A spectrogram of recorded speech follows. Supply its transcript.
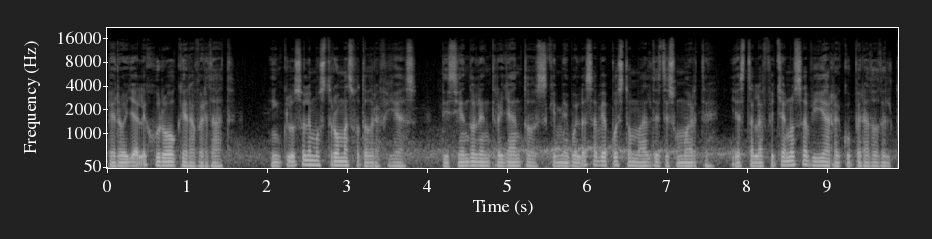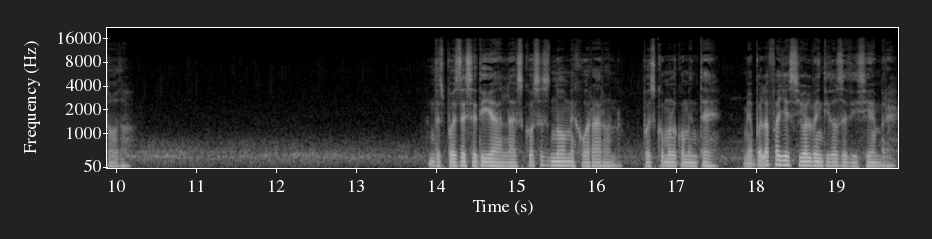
pero ella le juró que era verdad. Incluso le mostró más fotografías, diciéndole entre llantos que mi abuela se había puesto mal desde su muerte y hasta la fecha no se había recuperado del todo. Después de ese día, las cosas no mejoraron, pues como lo comenté, mi abuela falleció el 22 de diciembre.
